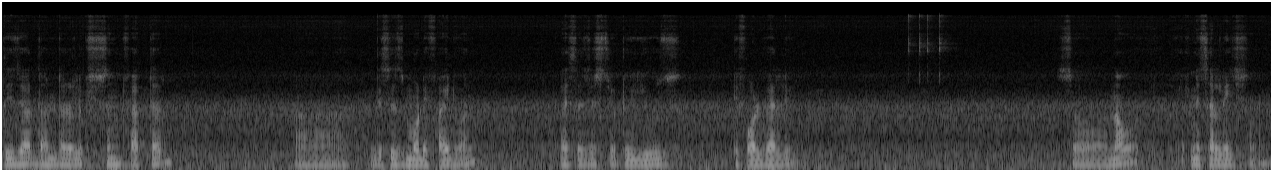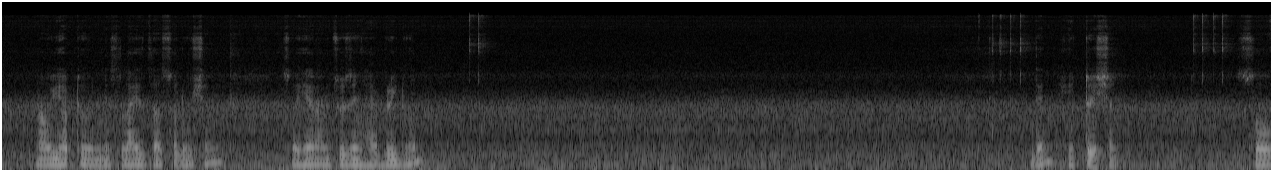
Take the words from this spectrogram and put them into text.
These are the under relaxation factor. Uh, this is modified one I suggest you to use default value. So now initialization now you have to initialize the solution. So here I'm choosing hybrid one. Then iteration. So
